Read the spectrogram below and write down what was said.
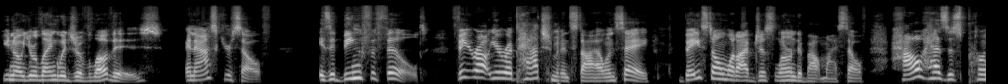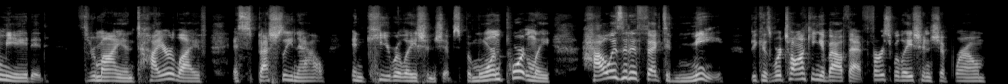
you know your language of love is and ask yourself is it being fulfilled? Figure out your attachment style and say based on what i've just learned about myself how has this permeated through my entire life especially now in key relationships? But more importantly how has it affected me because we're talking about that first relationship realm,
